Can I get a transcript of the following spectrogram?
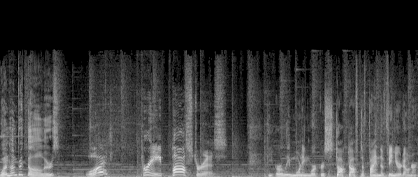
$100. What? Preposterous. The early morning workers stalked off to find the vineyard owner.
